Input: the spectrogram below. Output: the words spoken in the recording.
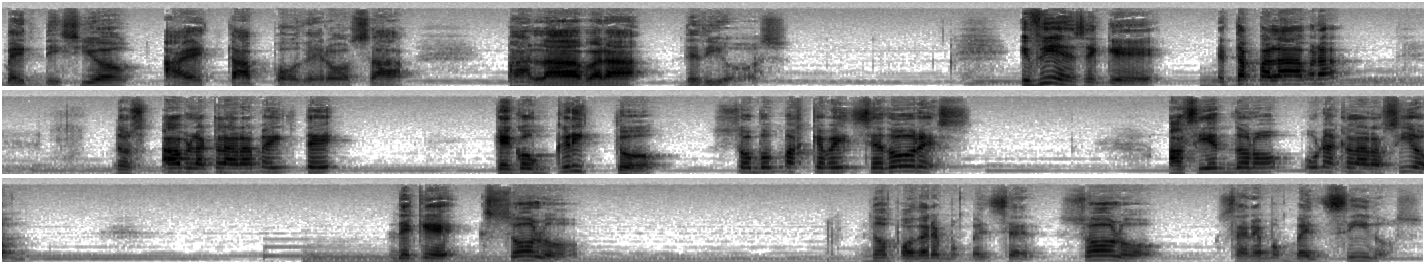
bendición a esta poderosa palabra de Dios. Y fíjense que esta palabra nos habla claramente que con Cristo somos más que vencedores, haciéndonos una aclaración de que solo no podremos vencer, solo seremos vencidos.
